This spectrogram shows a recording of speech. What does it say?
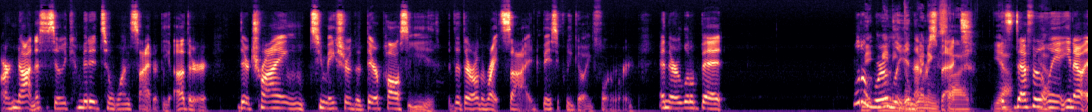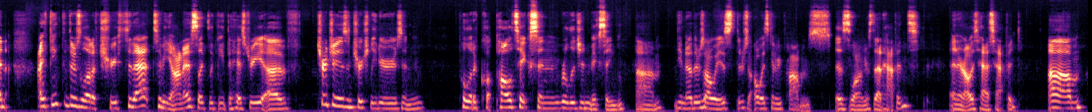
are not necessarily committed to one side or the other. They're trying to make sure that their policy that they're on the right side, basically going forward, and they're a little bit, a little worldly in that respect. Side. Yeah, it's definitely yeah. you know, and I think that there's a lot of truth to that. To be honest, like looking at the history of churches and church leaders and political politics and religion mixing. Um, you know, there's always there's always going to be problems as long as that happens, and it always has happened. Um,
